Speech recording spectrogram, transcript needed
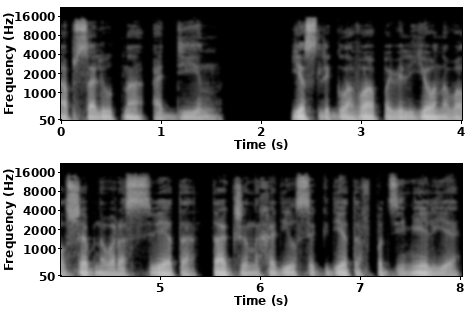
абсолютно один. Если глава павильона волшебного рассвета также находился где-то в подземелье,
